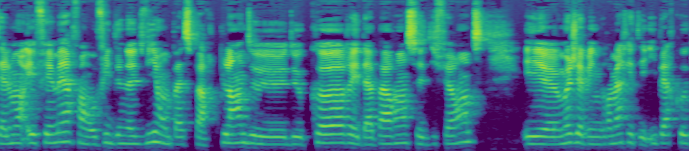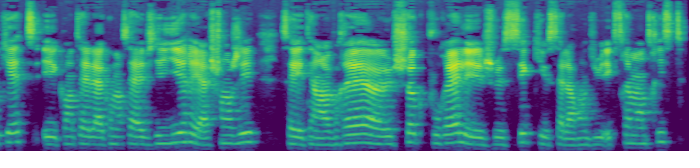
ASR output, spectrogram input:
tellement éphémère. Enfin, au fil de notre vie, on passe par plein de, de corps et d'apparences Et euh, moi, j'avais une grand-mère qui était hyper coquette et quand elle a commencé à vieillir et à changer, ça a été un vrai choc pour elle et je sais que ça l'a rendue extrêmement triste.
